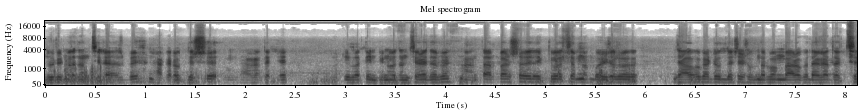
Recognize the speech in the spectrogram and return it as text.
দুটি নদান ছেড়ে আসবে ঢাকার উদ্দেশ্যে এবং ঢাকা থেকে দুটি বা তিনটি নদান ছেড়ে যাবে। আর পাশে দেখতে পাচ্ছি আপনার বরিশাল ঝালকাঠির উদ্দেশ্যে সুন্দরবন বারোকে দেখা যাচ্ছে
